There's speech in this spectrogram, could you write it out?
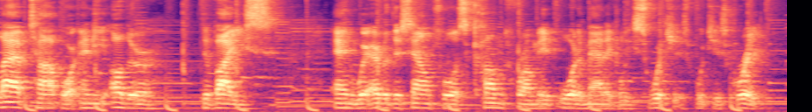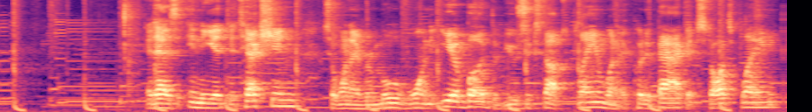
laptop or any other device and wherever the sound source comes from it automatically switches which is great. It has in-ear detection so when I remove one earbud the music stops playing when I put it back it starts playing.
